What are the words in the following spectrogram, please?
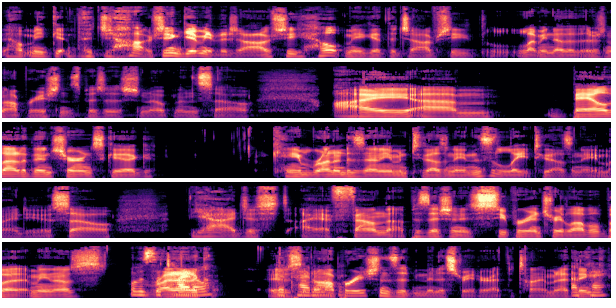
helped me get the job. She didn't give me the job. She helped me get the job. She let me know that there's an operations position open. So I um, bailed out of the insurance gig, came running to Xenium in 2008. And this is late 2008, mind you. So, yeah, I just I found that position is super entry level, but I mean, I was what was right the title? Of, it the was an operations administrator at the time, and I think okay.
